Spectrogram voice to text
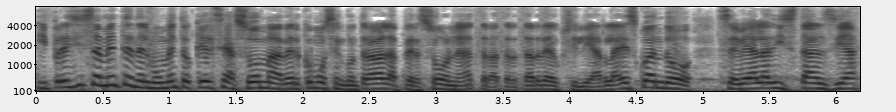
Y precisamente en el momento que él se asoma a ver cómo se encontraba la persona, para tratar de auxiliarla, es cuando se ve a la distancia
